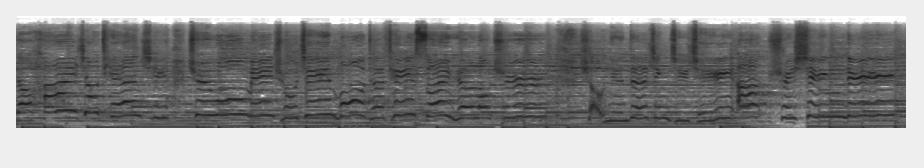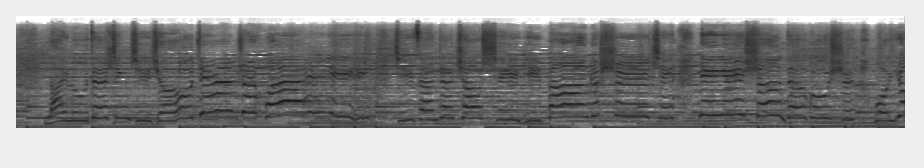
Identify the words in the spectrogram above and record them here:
到海角天际，去无名处寂寞的听岁月老去。少年的荆棘记岸水行地，来路的荆棘就点缀回忆，积攒的朝夕已半个世纪，你一生的故事，我用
